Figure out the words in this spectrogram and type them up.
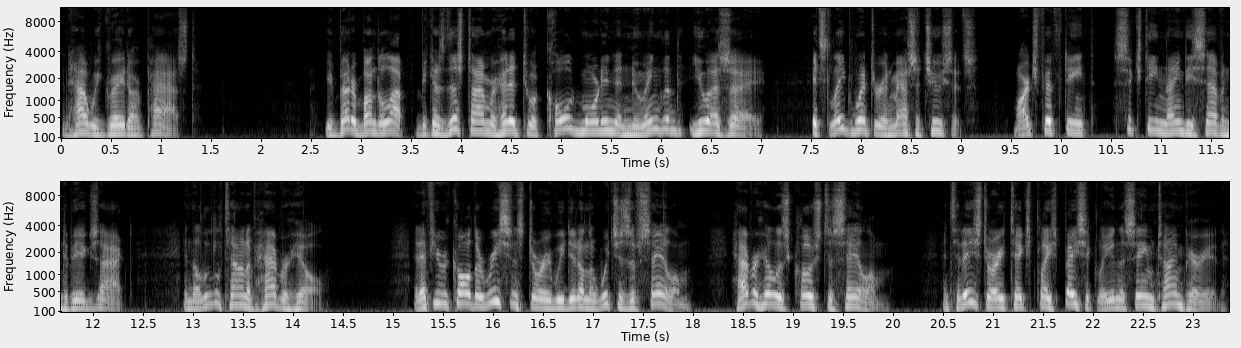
and how we grade our past you'd better bundle up because this time we're headed to a cold morning in New England, USA. It's late winter in Massachusetts, March 15th, 1697 to be exact, in the little town of Haverhill. And if you recall the recent story we did on the witches of Salem, Haverhill is close to Salem, and today's story takes place basically in the same time period.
